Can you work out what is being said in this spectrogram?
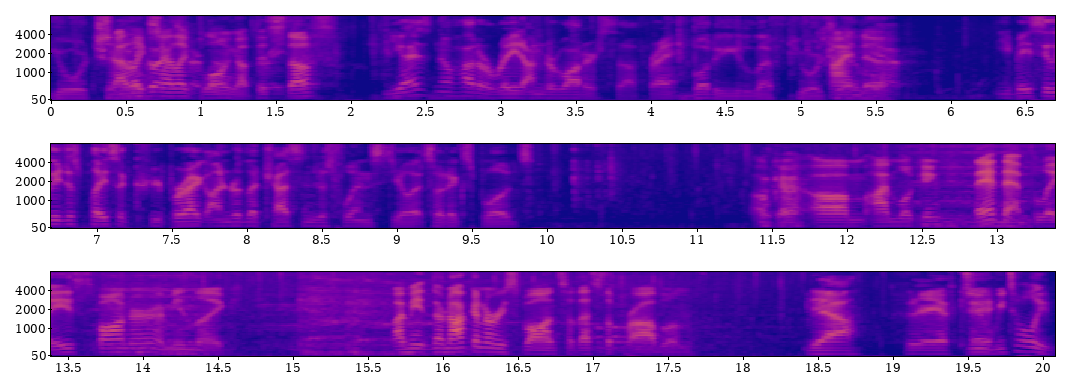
your Should I like go start like blowing up this stuff? You guys know how to raid underwater stuff, right? Buddy left your Kinda. channel. Yeah. You basically just place a creeper egg under the chest and just flint and steel it so it explodes. Okay. Okay. Um, I'm looking. They have that blaze spawner. I mean, like, I mean, they're not gonna respawn, so that's the problem. Yeah, they're AFK. Dude, we totally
